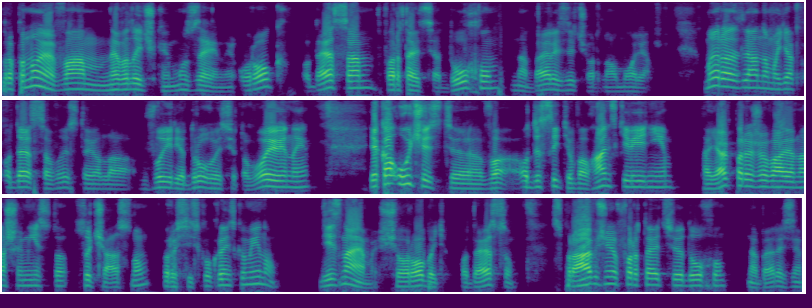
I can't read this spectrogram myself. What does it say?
пропоную вам невеличкий музейний урок Одеса, фортеця Духу на березі Чорного моря. Ми розглянемо, як Одеса вистояла в вирі Другої світової війни, яка участь е, в Одеситів в афганській війні та як переживає наше місто сучасну російсько-українську війну. Дізнаємо, що робить Одесу справжньою фортецею духу на березі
